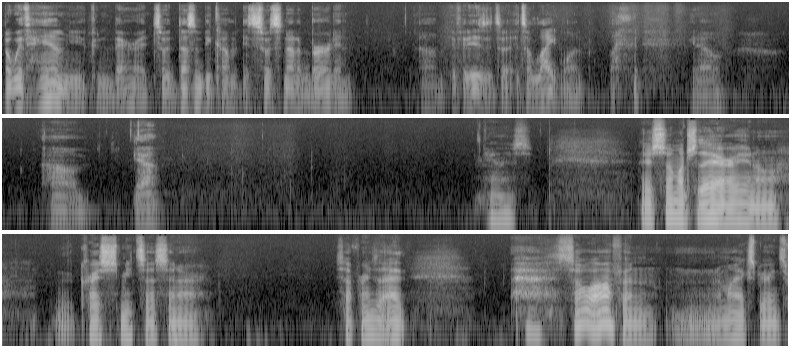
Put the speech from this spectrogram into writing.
But with him, you can bear it, so it doesn't become. It's so it's not a burden. Um, if it is, it's a it's a light one. you know. Um, yeah. Yeah, there's there's so much there, you know. Christ meets us in our sufferings. I so often, my experience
